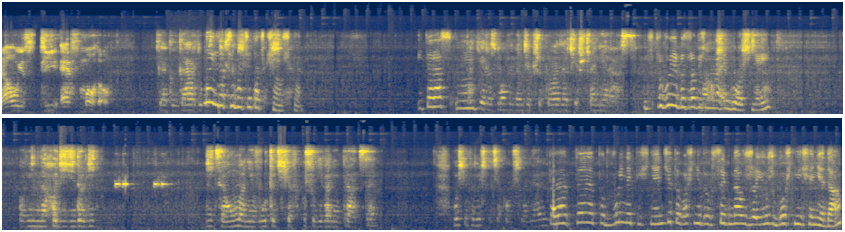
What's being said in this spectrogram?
Now is TF model. No i zaczyna czytać książkę. I teraz mm, Takie rozmowy będzie przeprowadzać jeszcze nie raz. spróbuję go zrobić na najgłośniej. Powinna chodzić do li- liceum, a nie włóczyć się w poszukiwaniu pracy. Musi wymyślić jakąś legendę. Te, te podwójne piśnięcie to właśnie był sygnał, że już głośniej się nie da.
